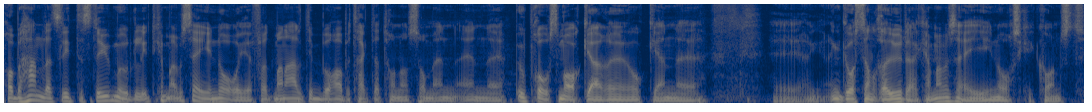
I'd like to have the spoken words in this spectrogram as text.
har behandlats lite styvmoderligt kan man väl säga i Norge för att man alltid bara betraktat honom som en, en eh, upprorsmakare och en eh, eh, en gossen Ruda kan man väl säga i norsk konst.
